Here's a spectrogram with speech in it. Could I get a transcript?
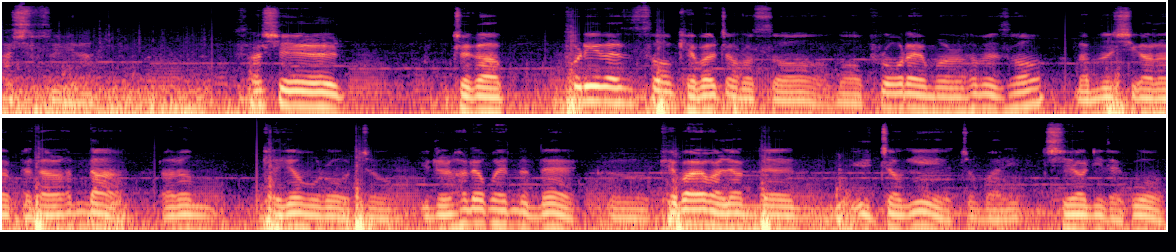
아쉽습니다 사실 제가 프리랜서 개발자로서 뭐 프로그램을 하면서 남는 시간을 배달을 한다라는 개념으로 좀 일을 하려고 했는데 그 개발 관련된 일정이 좀 많이 지연이 되고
